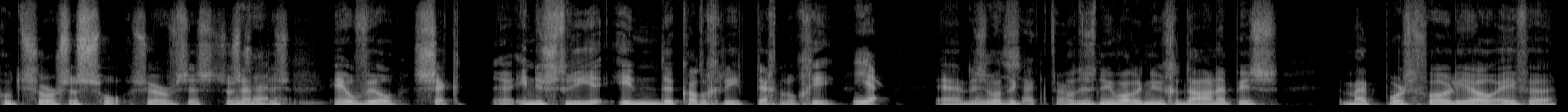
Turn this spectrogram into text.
outsourced so- services. Zo zijn er dus heel veel sect eh, industrieën in de categorie technologie. Ja, En dus in wat ik, sector. wat is nu, wat ik nu gedaan heb, is mijn portfolio even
